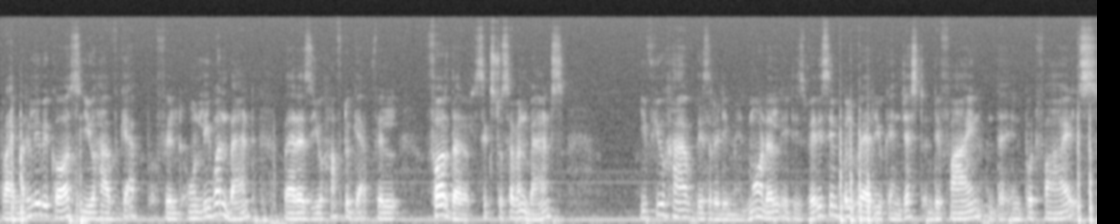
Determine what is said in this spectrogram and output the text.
Primarily because you have gap filled only one band whereas you have to gap fill further six to seven bands if you have this ready-made model it is very simple where you can just define the input files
